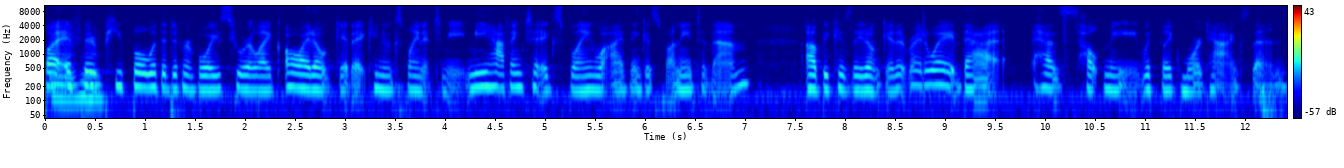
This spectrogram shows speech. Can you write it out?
But if they're people with a different voice who are like, "Oh, I don't get it. Can you explain it to me?" Me having to explain what I think is funny to them uh, because they don't get it right away, that has helped me with like more tags than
